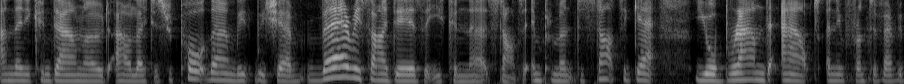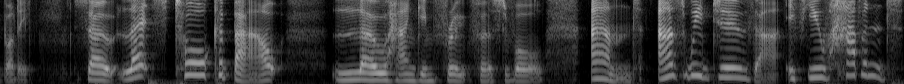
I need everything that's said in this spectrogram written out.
And then you can download our latest report there. We, we share various ideas that you can uh, start to implement to start to get your brand out and in front of everybody. So let's talk about low hanging fruit first of all. And as we do that, if you haven't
